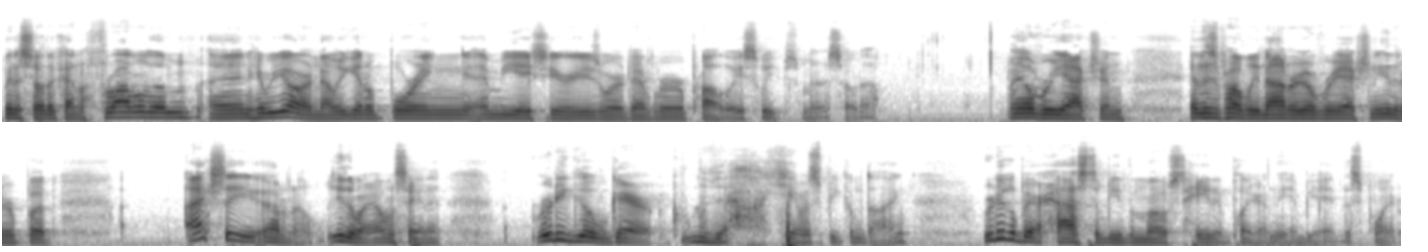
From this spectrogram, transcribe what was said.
Minnesota kind of throttled them, and here we are. Now we get a boring NBA series where Denver probably sweeps Minnesota. My overreaction, and this is probably not an overreaction either, but actually, I don't know. Either way, I'm saying it. Rudy Gobert, I can't even speak, I'm dying. Rudy Gobert has to be the most hated player in the NBA at this point.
